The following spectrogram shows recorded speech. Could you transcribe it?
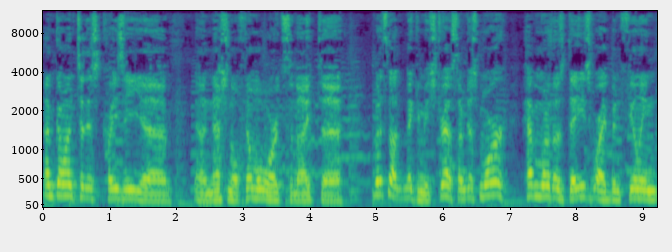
I'm going to this crazy uh, uh, National Film Awards tonight, uh, but it's not making me stressed. I'm just more having one of those days where I've been feeling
